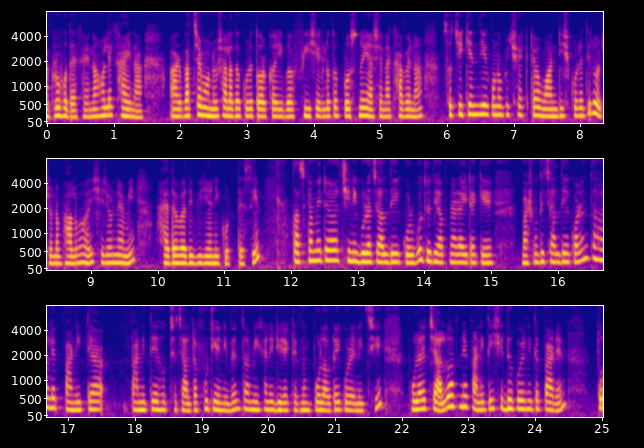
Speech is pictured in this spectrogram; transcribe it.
আগ্রহ দেখায়, না হলে খায় না। আর বাচ্চা মানুষ আলাদা করে তরকারি বা ফিশ এগুলো তো প্রশ্নই আসে না, খাবে না। সো চিকেন দিয়ে কোনো কিছু একটা ওয়ান ডিশ করে দিলে ওর জন্য ভালো হয়, সেজন্য আমি হায়দ্রাবাদি বিরিয়ানি করতেছি। তো আজকে আমি এটা চিনি গুঁড়া চাল দিয়েই করব। যদি আপনারা এটাকে বাসমতি চাল দিয়ে করেন, তাহলে পানিটা, পানিতে হচ্ছে চালটা ফুটিয়ে নেবেন। তো আমি এখানে ডিরেক্ট একদম পোলাওটাই করে নিচ্ছি। পোলাওয়ের চালও আপনি পানিতেই সিদ্ধ করে নিতে পারেন। তো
